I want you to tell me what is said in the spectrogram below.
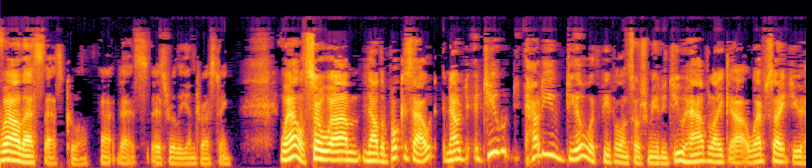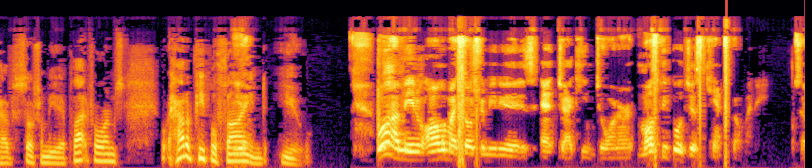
well, that's that's cool. That, that's it's really interesting. Well, so um, now the book is out. Now, do you? How do you deal with people on social media? Do you have like a website? Do you have social media platforms? How do people find you? Well, I mean, all of my social media is at Jackiem Joyner. Most people just can't spell my name, so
